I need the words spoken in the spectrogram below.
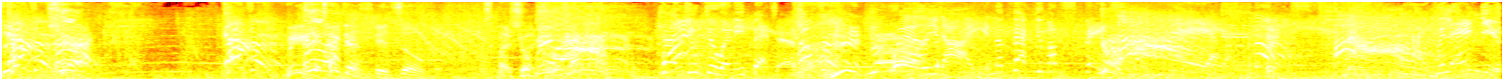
Counter! Counter! Beat it! Take this! It's over. Special beam! Can't you do any better? Counter! Well, you die in the vacuum of space. Die! I will end you.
